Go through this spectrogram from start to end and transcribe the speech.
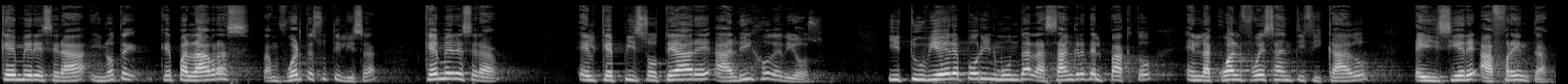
que merecerá, y note qué palabras tan fuertes utiliza, qué merecerá el que pisoteare al Hijo de Dios y tuviere por inmunda la sangre del pacto en la cual fue santificado e hiciere afrenta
